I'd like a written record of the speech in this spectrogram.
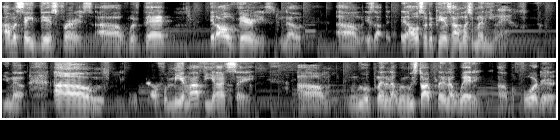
I'm gonna say this first. Uh, with that, it all varies. You know, um, it also depends how much money you have. You know, um, for me and my fiance, um, when we were planning out, when we started planning our wedding, uh, before the,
